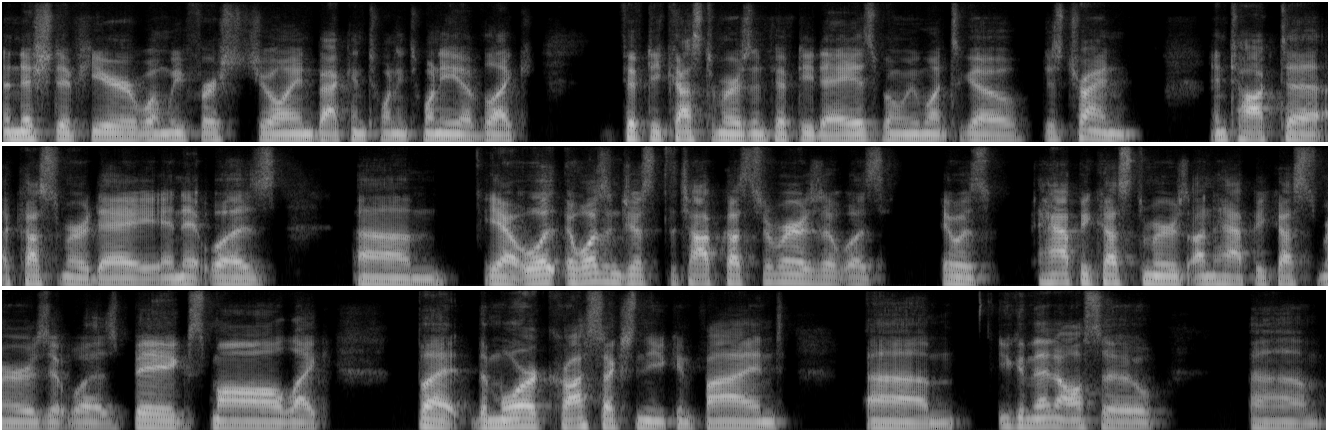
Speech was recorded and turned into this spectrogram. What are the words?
initiative here when we first joined back in 2020 of like 50 customers in 50 days when we went to go just try and, and talk to a customer a day. And it was, um, yeah, it, it wasn't just the top customers. It was it was happy customers, unhappy customers. It was big, small, like. But the more cross section you can find, um, you can then also um,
